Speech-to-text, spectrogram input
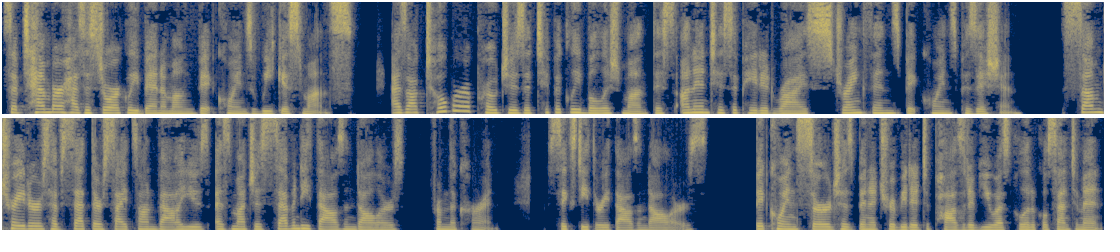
September has historically been among Bitcoin's weakest months. As October approaches a typically bullish month, this unanticipated rise strengthens Bitcoin's position. Some traders have set their sights on values as much as $70,000 from the current $63,000. Bitcoin's surge has been attributed to positive U.S. political sentiment,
